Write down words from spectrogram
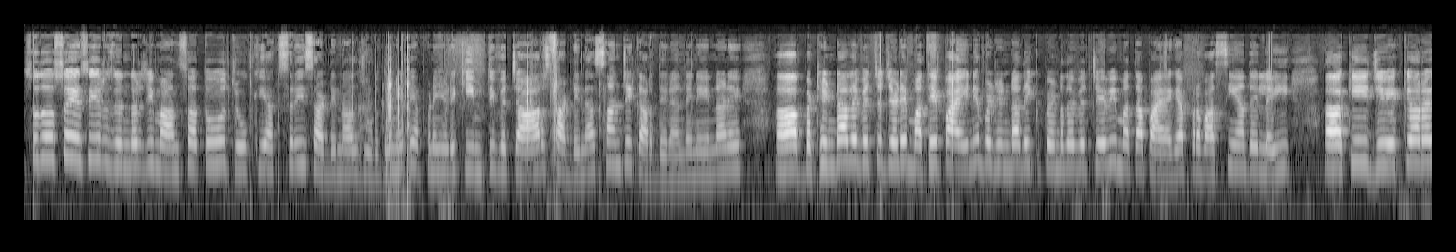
ਸੋ ਦੋਸਤੋ ਇਹ ਸੀ ਰਜਿੰਦਰ ਜੀ ਮਾਨਸਾ ਤੋਂ ਜੋ ਕਿ ਅਕਸਰ ਹੀ ਸਾਡੇ ਨਾਲ ਜੁੜਦੇ ਨੇ ਤੇ ਆਪਣੇ ਜਿਹੜੇ ਕੀਮਤੀ ਵਿਚਾਰ ਸਾਡੇ ਨਾਲ ਸਾਂਝੇ ਕਰਦੇ ਰਹਿੰਦੇ ਨੇ। ਇਹਨਾਂ ਨੇ ਬਠਿੰਡਾ ਦੇ ਵਿੱਚ ਜਿਹੜੇ ਮਤੇ ਪਾਏ ਨੇ ਬਠਿੰਡਾ ਦੇ ਇੱਕ ਪਿੰਡ ਦੇ ਵਿੱਚ ਇਹ ਵੀ ਮਤਾ ਪਾਇਆ ਗਿਆ ਪ੍ਰਵਾਸੀਆਂ ਦੇ ਲਈ ਅ, ਕਿ ਜੇਕਰ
